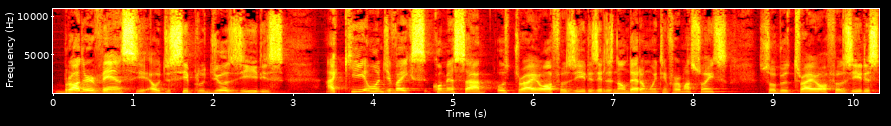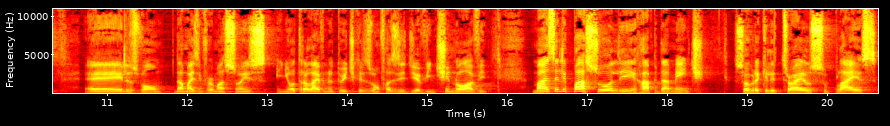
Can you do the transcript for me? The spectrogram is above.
Brother Vance, é o discípulo de Osíris. Aqui é onde vai começar o Trial of Osiris. Eles não deram muitas informações sobre o Trial of Osiris. É, eles vão dar mais informações em outra live no Twitch que eles vão fazer dia 29. Mas ele passou ali rapidamente sobre aquele Trial Supplies,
